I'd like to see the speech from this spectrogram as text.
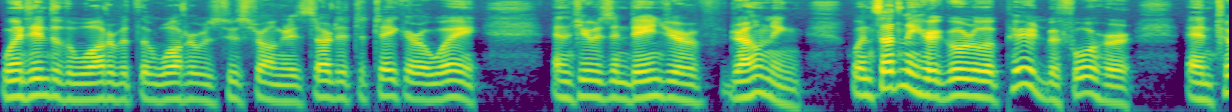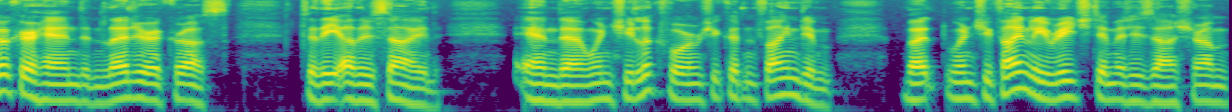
went into the water, but the water was too strong, and it started to take her away, and she was in danger of drowning when suddenly her guru appeared before her and took her hand and led her across to the other side. And uh, when she looked for him, she couldn't find him. But when she finally reached him at his ashram,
